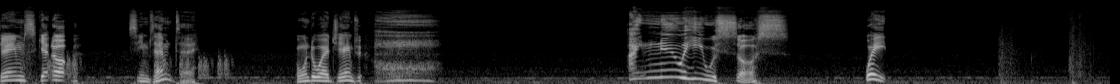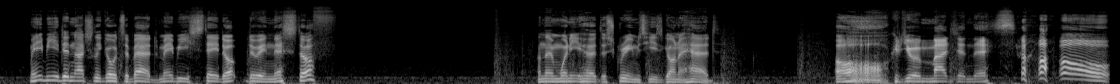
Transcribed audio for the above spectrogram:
James, get up. Seems empty. I wonder where James... I knew he was sus. Wait, Maybe he didn't actually go to bed. Maybe he stayed up doing this stuff. And then when he heard the screams, he's gone ahead. Oh, could you imagine this? oh,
